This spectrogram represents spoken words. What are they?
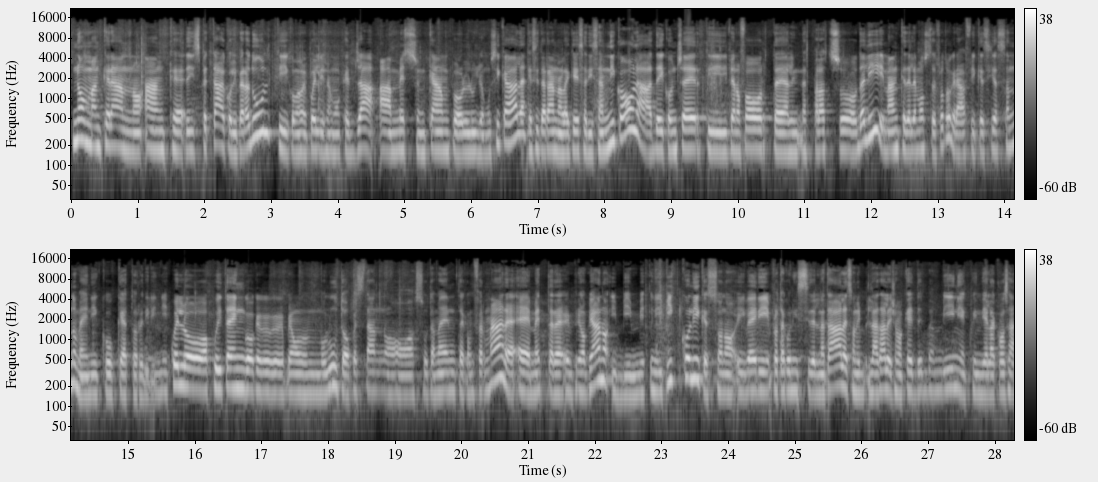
Non mancheranno anche degli spettacoli per adulti, come quelli diciamo, che già ha messo in campo il Luglio Musicale, che si daranno alla chiesa di San Nicola, dei concerti di pianoforte al Palazzo Dalì, ma anche delle mostre fotografiche sia a San Domenico che a Torre di Ligni. Quello a cui tengo, che abbiamo voluto quest'anno assolutamente confermare, è mettere in primo piano i bimbi, quindi i piccoli che sono i veri protagonisti del Natale, sono il Natale diciamo, che è dei bambini e quindi è la cosa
